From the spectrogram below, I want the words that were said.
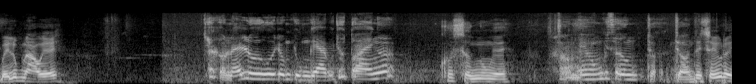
Bị lúc nào vậy? Chắc hồi nãy lui hui trong chuồng gà của chú Toan á. Có sưng không vậy? Không em không có sưng. Chờ, chờ tí xíu đi.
